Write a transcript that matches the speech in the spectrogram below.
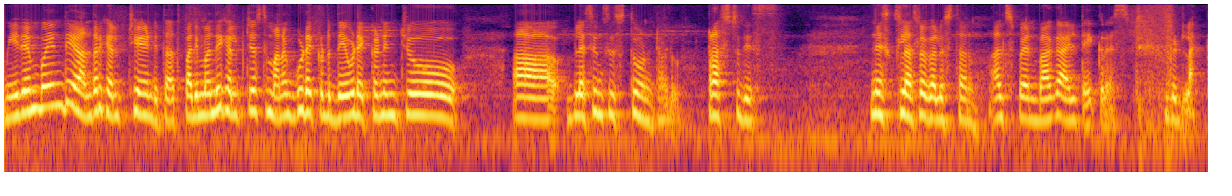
మీదేం పోయింది? అందరికి హెల్ప్ చేయండి. త- పది మందికి హెల్ప్ చేస్తే మనకు కూడా ఎక్కడ దేవుడు ఎక్కడి నుంచో బ్లెస్సింగ్స్ ఇస్తూ ఉంటాడు. ట్రస్ట్ దిస్ నెక్స్ట్ క్లాస్లో కలుస్తాను. అలసిపోయాను బాగా. I'll take rest good luck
